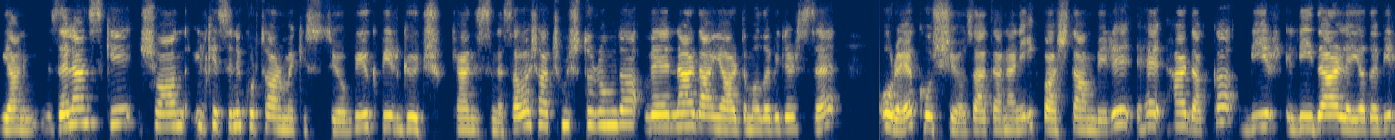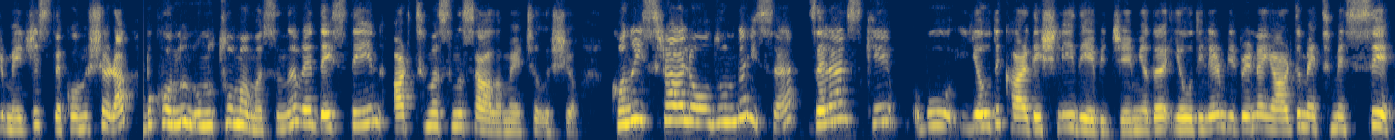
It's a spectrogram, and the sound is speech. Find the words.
yani Zelenski şu an ülkesini kurtarmak istiyor. Büyük bir güç kendisine savaş açmış durumda ve nereden yardım alabilirse oraya koşuyor. Zaten hani ilk baştan beri her dakika bir liderle ya da bir meclisle konuşarak bu konunun unutulmamasını ve desteğin artmasını sağlamaya çalışıyor. Konu İsrail olduğunda ise Zelenski bu Yahudi kardeşliği diyebileceğim ya da Yahudilerin birbirine yardım etmesi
